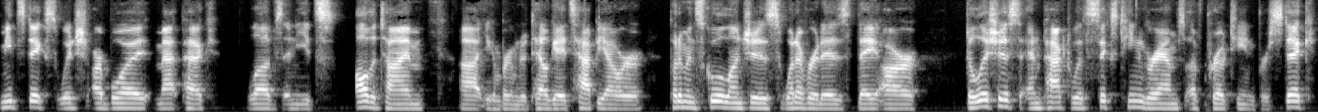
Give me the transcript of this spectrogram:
meat sticks, which our boy Matt Peck loves and eats all the time. Uh, you can bring them to tailgates, happy hour, put them in school lunches, whatever it is. They are delicious and packed with 16 grams of protein per stick.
